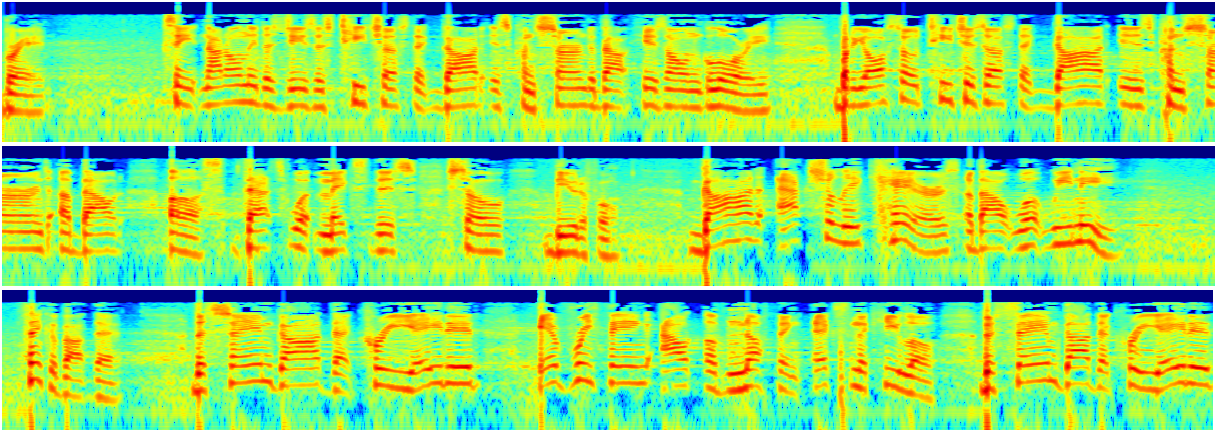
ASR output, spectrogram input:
bread. See, not only does Jesus teach us that God is concerned about His own glory, but He also teaches us that God is concerned about us. That's what makes this so beautiful. God actually cares about what we need. Think about that. The same God that created everything out of nothing, ex nihilo. The same God that created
